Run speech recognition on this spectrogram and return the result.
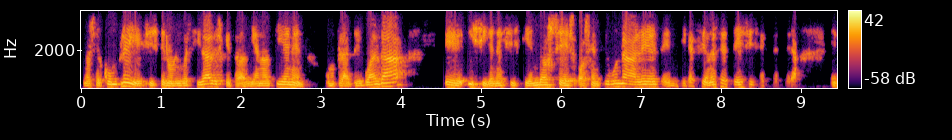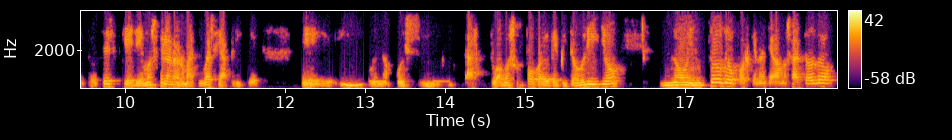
No se cumple y existen universidades que todavía no tienen un plan de igualdad eh, y siguen existiendo sesgos en tribunales, en direcciones de tesis, etcétera. Entonces queremos que la normativa se aplique. Eh, y bueno, pues actuamos un poco de pepito brillo, no en todo, porque no llegamos a todo,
